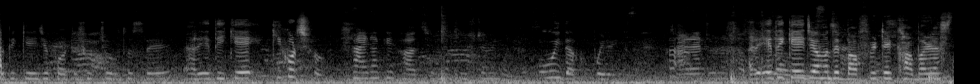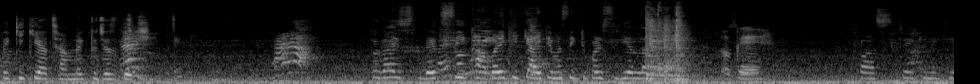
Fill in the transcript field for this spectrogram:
এদিকে এই যে ফটোশুট চলতেছে। আর এদিকে কি করছ? সাইরাকে খাওয়াচ্ছি দুষ্টামি করতেছি। ওই দেখো পড়ে গেছে। আর এদিকে এই যে আমাদের বাফেটে খাবার আসতে কি কি আছে? আমরা একটু জাস্ট দেখি। তো গাইস লেটস সি খাবারে কি কি আইটেম আছে? একটু পরে সিরিয়াল লাগবে ওকে ফার্স্টে এখানে কি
